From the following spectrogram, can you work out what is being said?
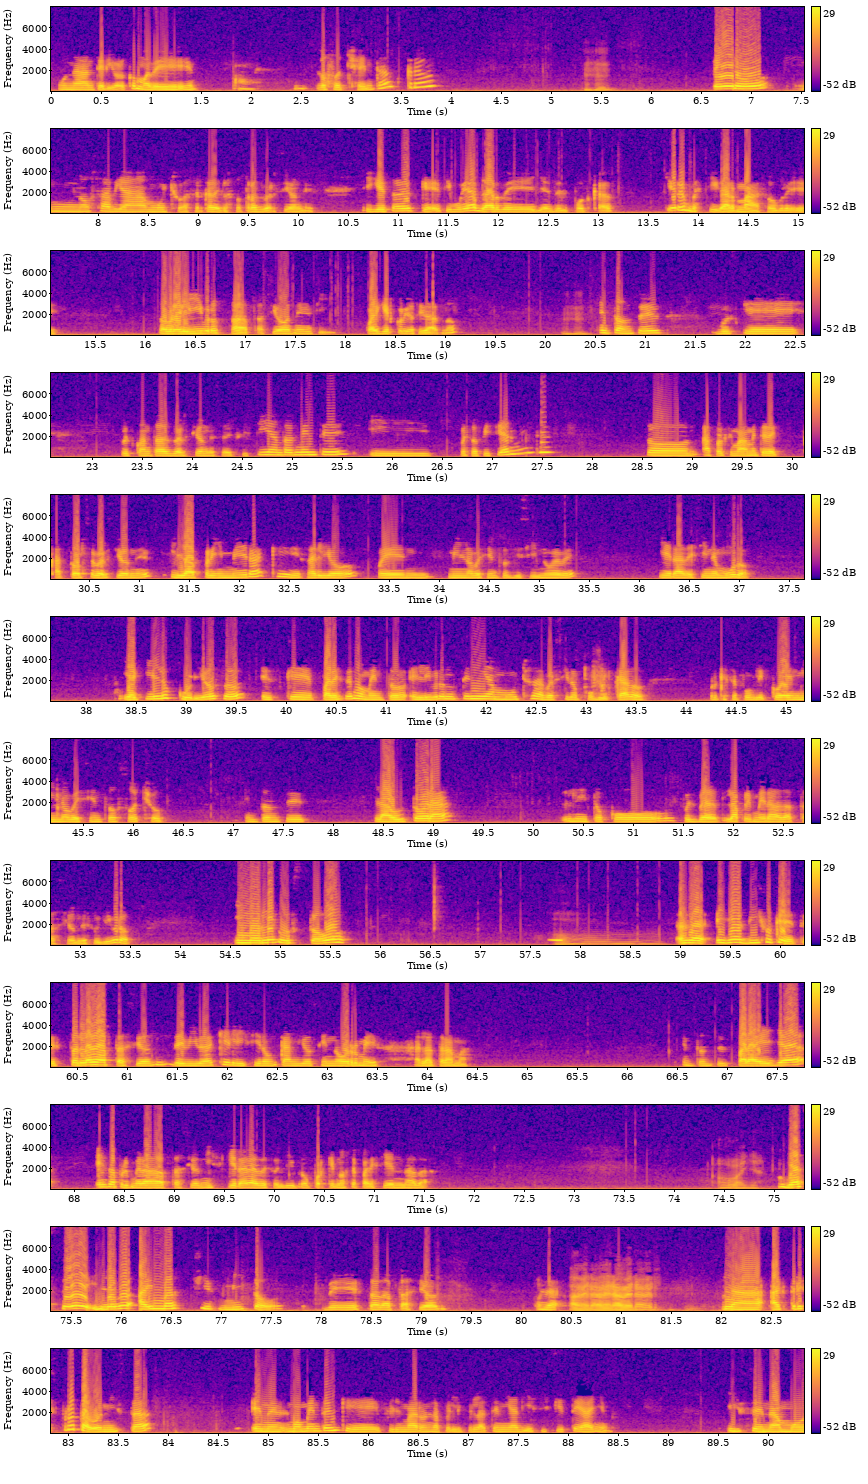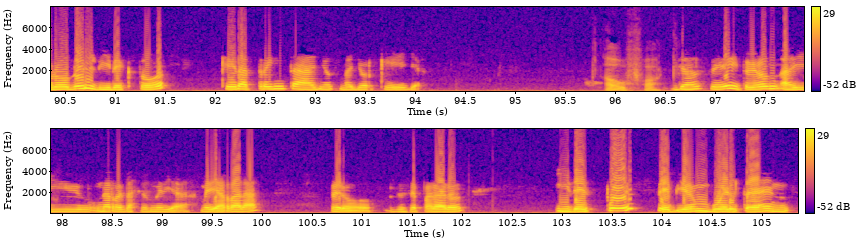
una anterior como de los ochentas, creo. Ujú. Pero no sabía mucho acerca de las otras versiones. Y que sabes que si voy a hablar de ella en el podcast, quiero investigar más sobre, sobre libros, adaptaciones y cualquier curiosidad, ¿no? Entonces busqué pues cuántas versiones existían realmente y pues oficialmente son aproximadamente de 14 versiones y la primera que salió fue en 1919 y era de cine mudo. Y aquí lo curioso es que para ese momento el libro no tenía mucho de haber sido publicado porque se publicó en 1908. Entonces la autora le tocó pues ver la primera adaptación de su libro y no le gustó Oh. O sea ella dijo que detestó la adaptación debido a que le hicieron cambios enormes a la trama entonces para ella esa primera adaptación ni siquiera era de su libro porque no se parecía en nada Oh, vaya. Ya sé, y luego hay más chismito de esta adaptación. O sea, A ver, a ver, a ver, a ver. la actriz protagonista, en el momento en que filmaron la película, tenía 17 años. Y se enamoró del director, que era 30 años mayor que ella. Oh, fuck. Ya sé, y tuvieron ahí una relación media, media rara, pero se separaron. Y después se vio envuelta en,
